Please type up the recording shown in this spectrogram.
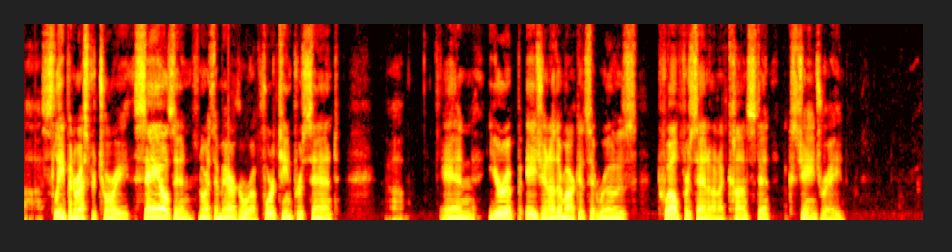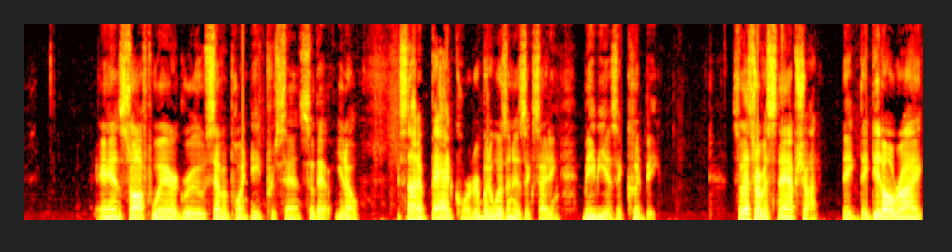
uh, sleep and respiratory sales in North America were up 14%. Um, in Europe, Asia, and other markets, it rose 12% on a constant exchange rate. And software grew 7.8%. So that, you know, it's not a bad quarter, but it wasn't as exciting maybe as it could be. So that's sort of a snapshot. They they did all right,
